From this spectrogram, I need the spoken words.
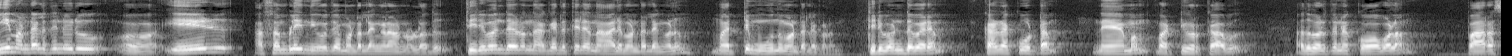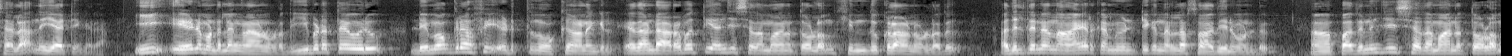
ഈ മണ്ഡലത്തിനൊരു ഏഴ് അസംബ്ലി നിയോജക മണ്ഡലങ്ങളാണുള്ളത്. തിരുവനന്തപുരം നഗരത്തിലെ നാല് മണ്ഡലങ്ങളും മറ്റ് മൂന്ന് മണ്ഡലങ്ങളും. തിരുവനന്തപുരം കഴക്കൂട്ടം നേമം വട്ടിയൂർക്കാവ് അതുപോലെ തന്നെ കോവളം പാറശാല നെയ്യാറ്റിങ്കര. ഈ ഏഴ് മണ്ഡലങ്ങളാണുള്ളത്. ഇവിടുത്തെ ഒരു ഡെമോഗ്രാഫി എടുത്ത് നോക്കുകയാണെങ്കിൽ ഏതാണ്ട് അറുപത്തിയഞ്ച് ശതമാനത്തോളം ഹിന്ദുക്കളാണുള്ളത്. അതിൽ തന്നെ നായർ കമ്മ്യൂണിറ്റിക്ക് നല്ല സ്വാധീനമുണ്ട്. പതിനഞ്ച് ശതമാനത്തോളം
